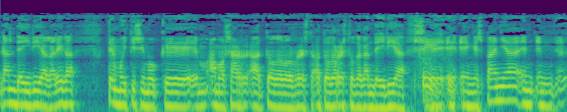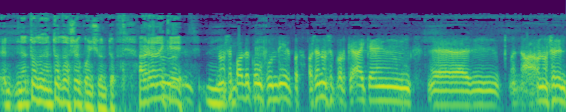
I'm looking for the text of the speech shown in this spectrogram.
gandeiría galega ten moitísimo que amosar a todo o resto a todo o resto da gandeiría sí. eh, en España en, en, en, todo, en todo o seu conxunto a verdade é que non, non se mm, pode confundir o sea, non sei porque hai que en, eh, no, non ser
